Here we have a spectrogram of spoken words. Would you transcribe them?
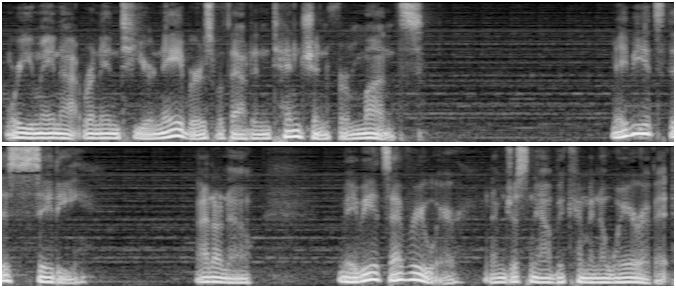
where you may not run into your neighbors without intention for months. Maybe it's this city. I don't know. Maybe it's everywhere, and I'm just now becoming aware of it.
